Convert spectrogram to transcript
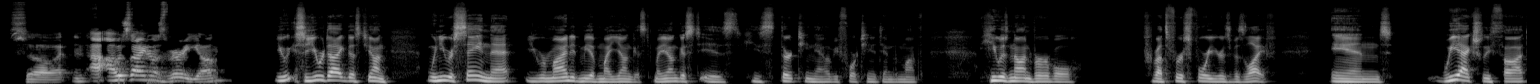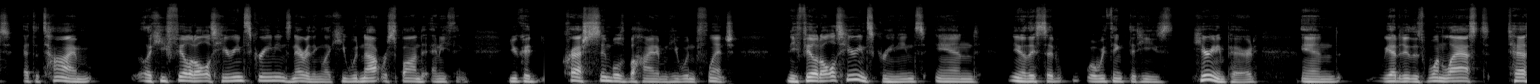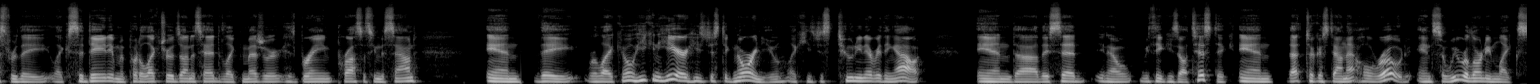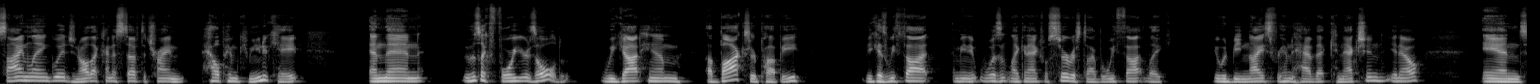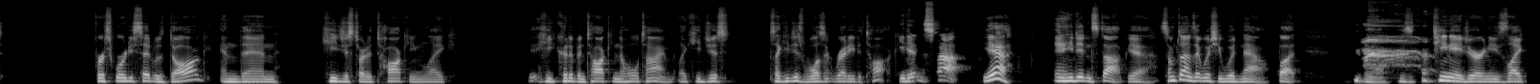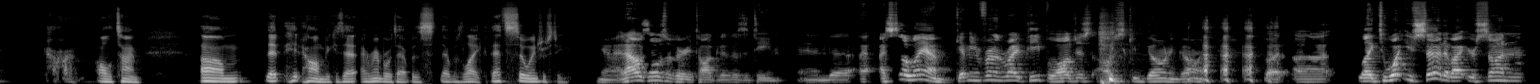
So I, I was diagnosed very young. You so you were diagnosed young. When you were saying that, you reminded me of my youngest. My youngest is he's 13 now, he'll be 14 at the end of the month. He was nonverbal for about the first four years of his life. And we actually thought at the time, like he failed all his hearing screenings and everything. Like he would not respond to anything. You could crash cymbals behind him and he wouldn't flinch. And he failed all his hearing screenings. And you know, they said, well, we think that he's hearing impaired. And we had to do this one last test where they like sedate him and put electrodes on his head to like measure his brain processing the sound. And they were like, oh, he can hear. He's just ignoring you. Like he's just tuning everything out. And uh, they said, you know, we think he's autistic. And that took us down that whole road. And so we were learning like sign language and all that kind of stuff to try and help him communicate. And then it was like four years old. We got him a boxer puppy because we thought I mean, it wasn't like an actual service dog, but we thought like it would be nice for him to have that connection, you know? And First word he said was dog, and then he just started talking like he could have been talking the whole time. Like he just, it's like he just wasn't ready to talk. He didn't stop. Yeah, and he didn't stop. Yeah, sometimes I wish he would now, but you know, he's a teenager and he's like all the time. Um, that hit home because that, I remember what that was that was like. That's so interesting. Yeah, and I was also very talkative as a teen, and uh, I, I, still am. Get me in front of the right people, I'll just I'll just keep going and going. but uh, like to what you said about your son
